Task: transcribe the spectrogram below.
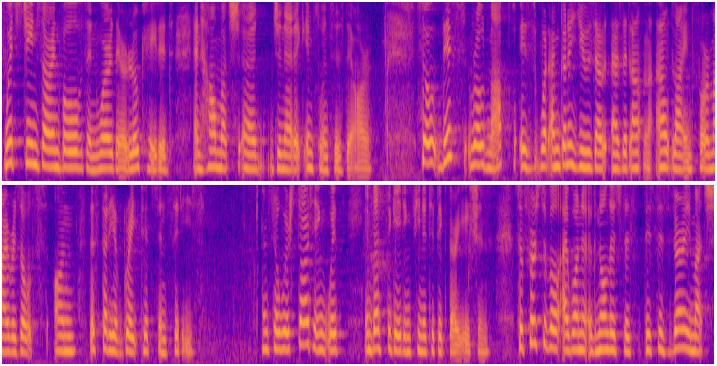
which genes are involved and where they're located and how much uh, genetic influences there are. So, this roadmap is what I'm going to use as an outline for my results on the study of great tits in cities. And so we're starting with investigating phenotypic variation. So first of all, I want to acknowledge this. This is very much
